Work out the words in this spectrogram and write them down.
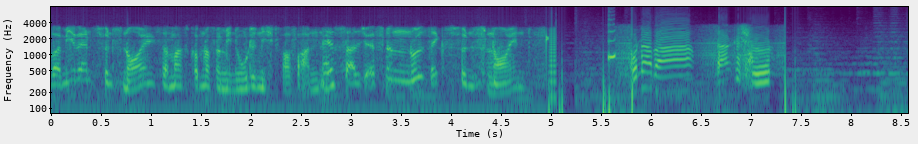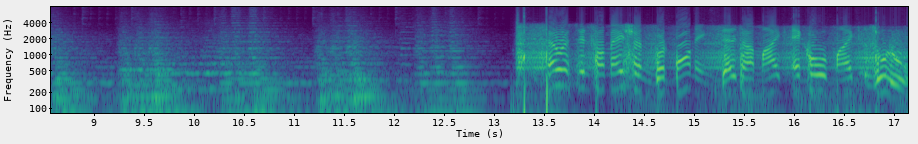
Bei mir wären es 5,9. Ich sag mal, es kommt auf eine Minute nicht drauf an. Ist, also ich öffne 0659. Wunderbar, Dankeschön. Paris Information, good morning. Delta Mike Echo Mike Zulu.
